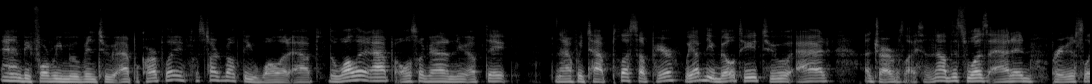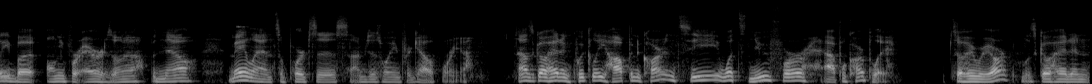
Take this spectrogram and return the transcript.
And before we move into Apple CarPlay, let's talk about the Wallet app. The Wallet app also got a new update. Now if we tap plus up here, we have the ability to add a driver's license. Now this was added previously, but only for Arizona, but now Maryland supports this. I'm just waiting for California. Now let's go ahead and quickly hop in the car and see what's new for Apple CarPlay. So here we are. Let's go ahead and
